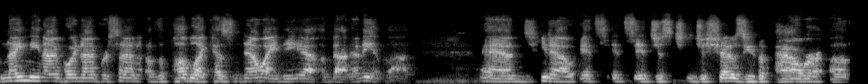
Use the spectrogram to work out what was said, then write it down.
99.9% of the public has no idea about any of that. and you know it's it's it just it just shows you the power of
